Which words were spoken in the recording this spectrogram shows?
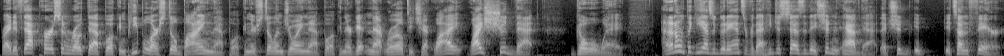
Right? If that person wrote that book and people are still buying that book and they're still enjoying that book and they're getting that royalty check, why why should that go away? And I don't think he has a good answer for that. He just says that they shouldn't have that. That should it it's unfair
